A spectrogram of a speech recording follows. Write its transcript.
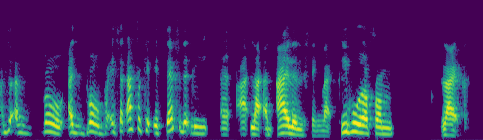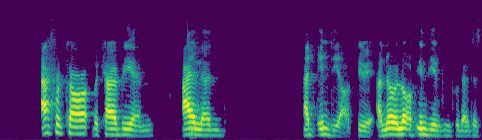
I, I- bro, I, bro. But it's an Africa. It's definitely a, a- like an island thing. Like people who are from like Africa, the Caribbean, Ireland, and India do it. I know a lot of Indian people that just,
